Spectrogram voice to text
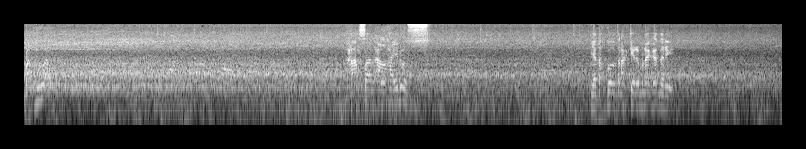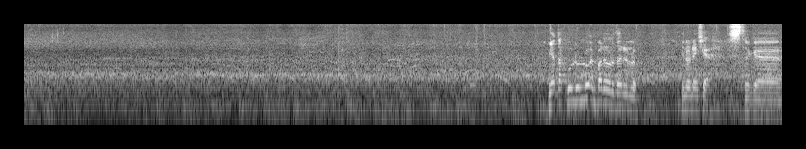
4-2 Hasan Al Haidus nyetak gol terakhir mereka tadi nyetak gol duluan padahal tadi dulu Indonesia. Astaga.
